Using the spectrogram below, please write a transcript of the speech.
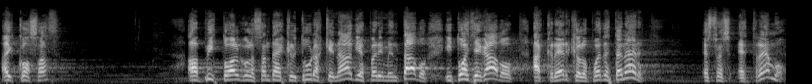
hay cosas. Has visto algo en las Santas Escrituras que nadie ha experimentado y tú has llegado a creer que lo puedes tener. Eso es extremo.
